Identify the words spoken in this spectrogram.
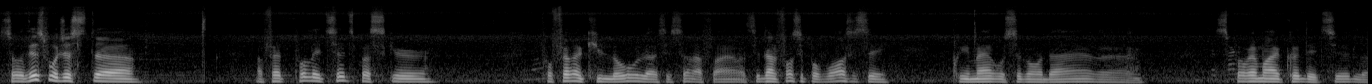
So this will just... Uh, en fait, pour l'étude, c'est parce que faut faire un culot, là, c'est ça l'affaire. Dans le fond, c'est pour voir si c'est primaire ou secondaire. Euh, c'est pas vraiment un cas d'étude, là.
